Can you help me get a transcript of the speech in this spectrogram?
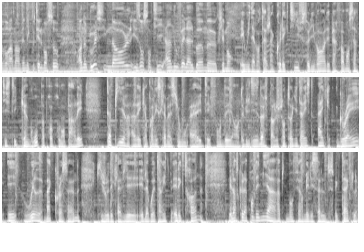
of On vient d'écouter le morceau On a Grassy Knoll. Ils ont sorti un nouvel album, euh, Clément. Et oui, davantage un collectif se livrant à des performances artistiques qu'un groupe à proprement parler. Tapir, avec un point d'exclamation, a été fondé en 2019 par le chanteur-guitariste Ike Gray et Will McCrossan, qui joue des claviers et de la boîte à rythme Electron. Et lorsque la pandémie a rapidement fermé les salles de spectacle,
